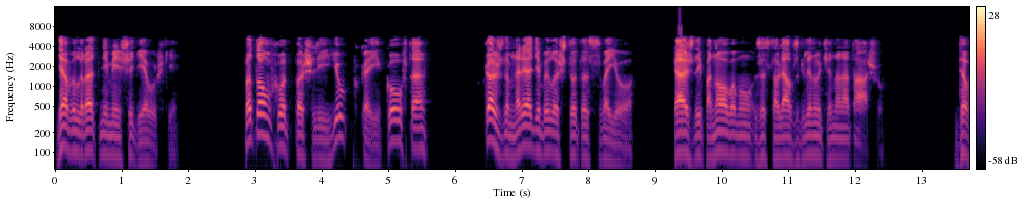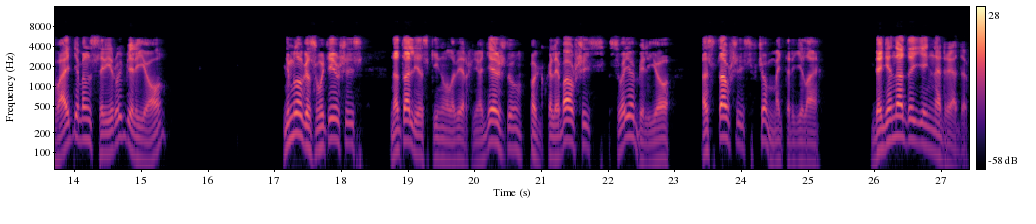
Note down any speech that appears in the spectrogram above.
Я был рад не меньше девушки. Потом в ход пошли юбка и кофта. В каждом наряде было что-то свое. Каждый по-новому заставлял взглянуть на Наташу. «Давай демонстрируй белье». Немного смутившись, Наталья скинула верхнюю одежду, поколебавшись, свое белье, оставшись в чем мать родила. Да не надо ей нарядов.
